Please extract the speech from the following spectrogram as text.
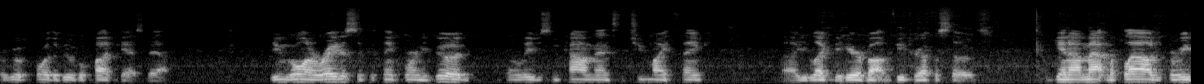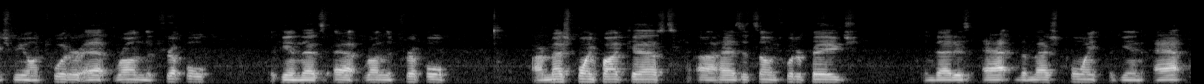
or, or the Google Podcast app. You can go on and rate us if you think we're any good, and leave us some comments that you might think uh, you'd like to hear about in future episodes. Again, I'm Matt McLeod. You can reach me on Twitter at Run the Triple. Again, that's at Run the Triple. Our Mesh Point podcast uh, has its own Twitter page, and that is at the Mesh Point. Again, at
